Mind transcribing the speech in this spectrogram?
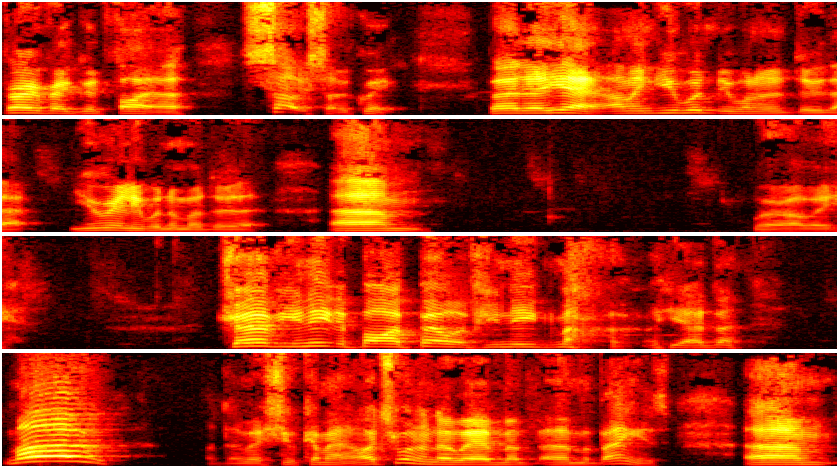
Very, very good fighter. So, so quick. But uh, yeah, I mean, you wouldn't be wanting to do that. You really wouldn't want to do that. Um, where are we? Trev, you need to buy a belt if you need Mo. yeah, Mo. I don't know where she'll come out. I just want to know where my, uh, my bang is. Um,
